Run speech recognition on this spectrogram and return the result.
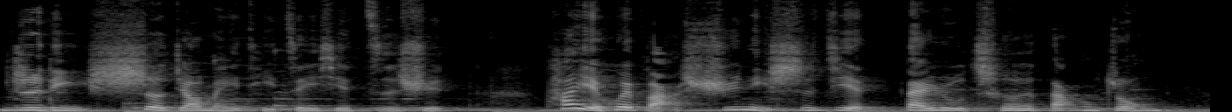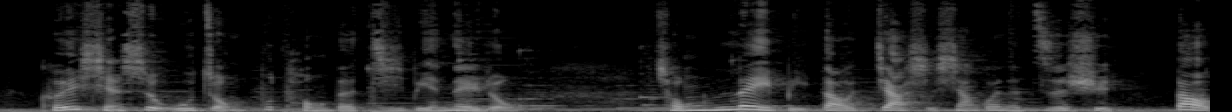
日历、社交媒体这一些资讯。他也会把虚拟世界带入车当中，可以显示五种不同的级别内容，从类比到驾驶相关的资讯，到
